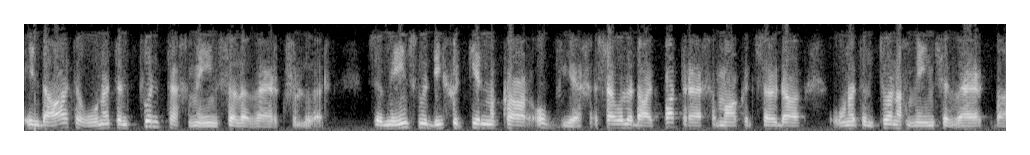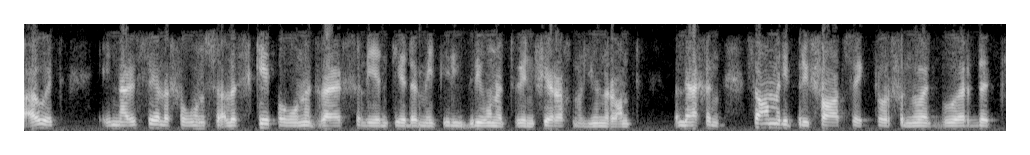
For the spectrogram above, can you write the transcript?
en daar het 120 mense hulle werk verloor So mense moet die goed teen mekaar opweeg. Sou hulle daai pad reggemaak het, sou daar 120 mense werk behou het en nou sê hulle vir ons hulle skep 100 werksgeleenthede met hierdie 342 miljoen rand belegging saam met die privaat sektor vernoot behoort dit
